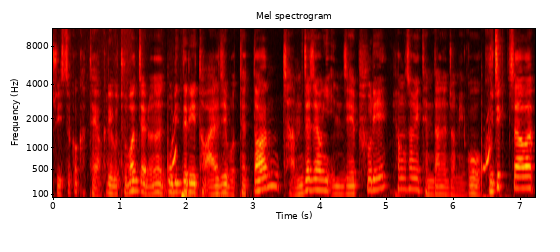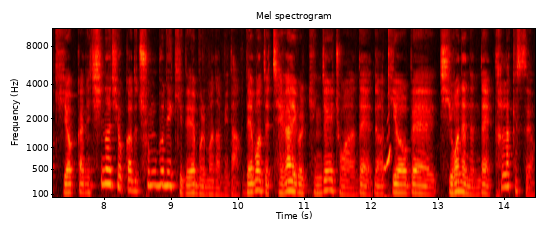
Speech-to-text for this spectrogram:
수 있을 것 같아요. 그리고 두 번째로는 우리들이 더 알지 못했던 잠재적인 인재의 풀이 형성이 된다는 점이고 구직자와 기업 간의 시너지 효과도 충분히 기대해 볼 만합니다. 네 번째, 제가 이걸 굉장히 좋아하는데 내가 기업에 지원했는데 탈락했어요.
